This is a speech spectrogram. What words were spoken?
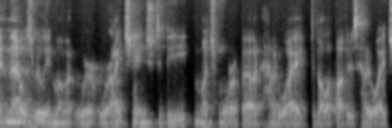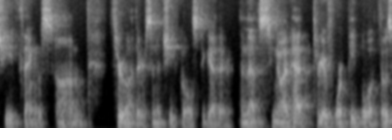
And that was really a moment where, where I changed to be much more about how do I develop others? How do I achieve things um, through others and achieve goals together? And that's, you know, I've had three or four people of those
